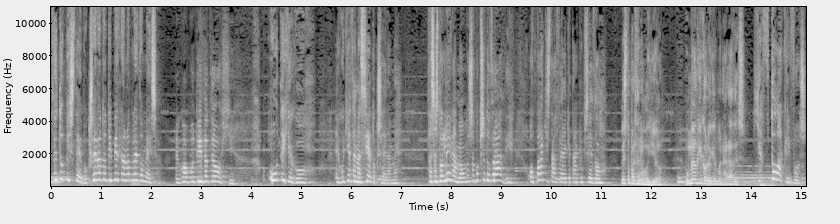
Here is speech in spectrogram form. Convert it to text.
Δεν το πιστεύω. Ξέρατε ότι υπήρχαν όπλα εδώ μέσα. Εγώ από ό,τι είδατε όχι. Ούτε κι εγώ. Εγώ και η Αθανασία το ξέραμε. Θα σας το λέγαμε όμως απόψε το βράδυ. Ο Πάκης τα έφερε και τα άκρυψε εδώ. Μες στο Παρθεναγωγείο. Που μένουν και οι κολογερμαναράδες. Γι' αυτό ακριβώς.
